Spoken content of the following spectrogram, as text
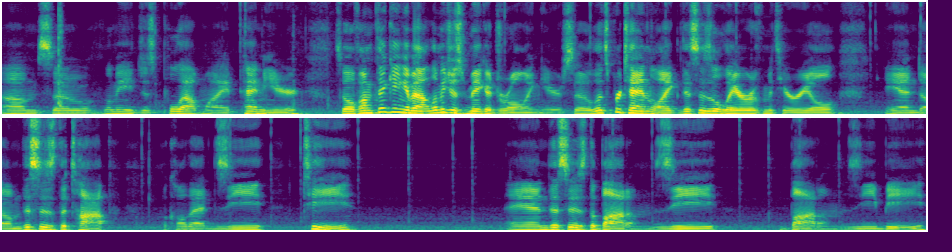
Um, so let me just pull out my pen here. So if I'm thinking about, let me just make a drawing here. So let's pretend like this is a layer of material and um, this is the top. I'll call that ZT. And this is the bottom, Z bottom, ZB.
